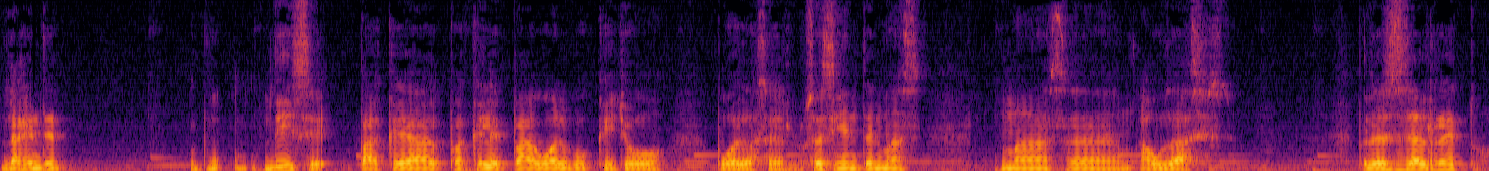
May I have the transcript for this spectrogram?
la gente dice, ¿para qué, ¿para qué le pago algo que yo puedo hacerlo? Se sienten más, más eh, audaces. Pero ese es el reto.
